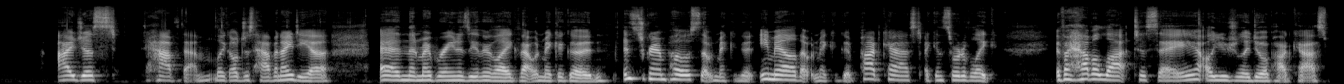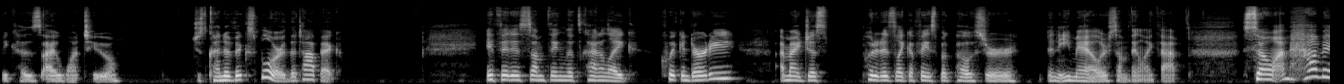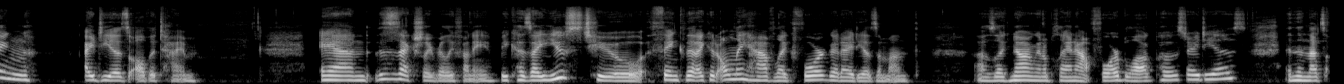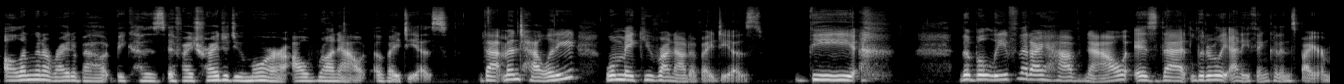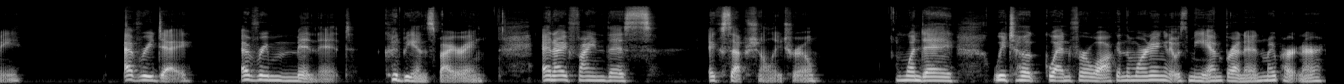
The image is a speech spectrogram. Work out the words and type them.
I just have them. Like I'll just have an idea. And then my brain is either like, that would make a good Instagram post, that would make a good email, that would make a good podcast. I can sort of like, if I have a lot to say, I'll usually do a podcast because I want to just kind of explore the topic. If it is something that's kind of like quick and dirty, I might just put it as like a Facebook post or an email or something like that. So I'm having ideas all the time and this is actually really funny because I used to think that I could only have like four good ideas a month. I was like, no, I'm going to plan out four blog post ideas. And then that's all I'm going to write about because if I try to do more, I'll run out of ideas. That mentality will make you run out of ideas. The the belief that I have now is that literally anything could inspire me. Every day, every minute could be inspiring. And I find this exceptionally true. One day we took Gwen for a walk in the morning, and it was me and Brennan, my partner.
